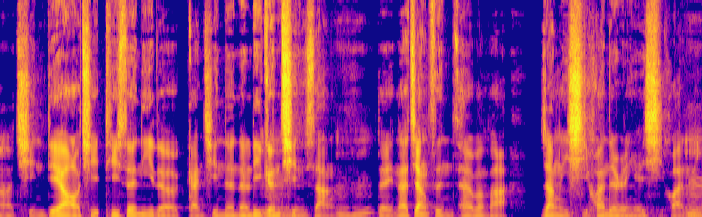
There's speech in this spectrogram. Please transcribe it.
呃情调，提提升你的感情的能力跟情商，嗯哼，对，那这样子你才有办法。让你喜欢的人也喜欢你。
